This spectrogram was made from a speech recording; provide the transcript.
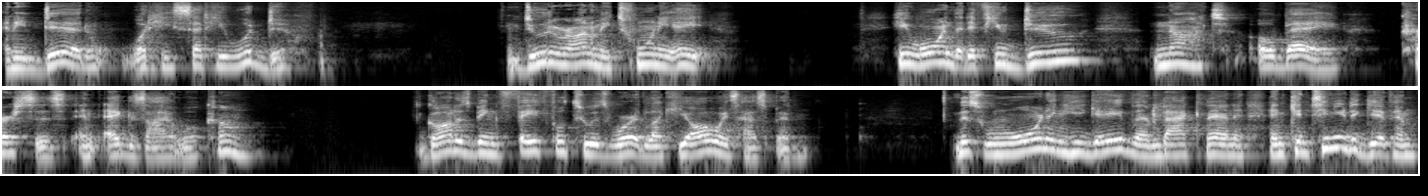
And he did what he said he would do. In Deuteronomy 28, he warned that if you do not obey, curses and exile will come. God is being faithful to his word like he always has been. This warning he gave them back then and continue to give him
